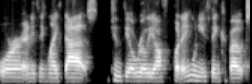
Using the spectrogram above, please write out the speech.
or anything like that can feel really off-putting when you think about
